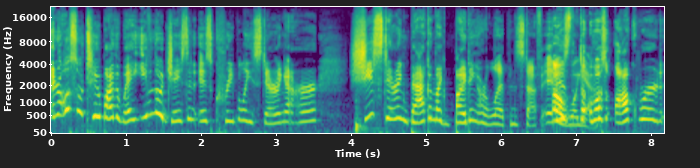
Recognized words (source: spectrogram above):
and also too, by the way, even though Jason is creepily staring at her, she's staring back and like biting her lip and stuff. It oh, is Oh, well, the yeah. most awkward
